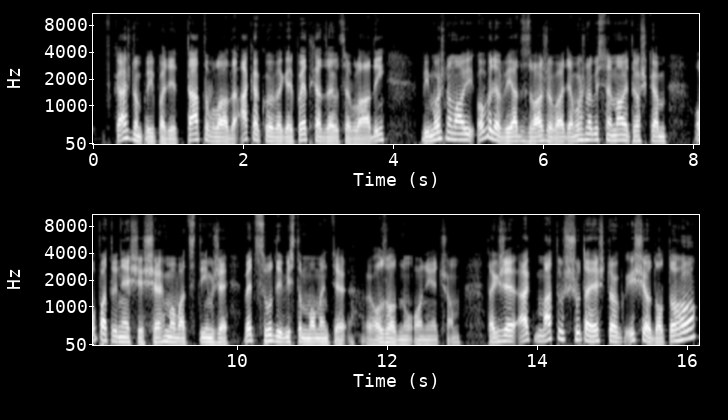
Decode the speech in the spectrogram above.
v každom prípade táto vláda, akákoľvek aj predchádzajúce vlády, by možno mali oveľa viac zvažovať a možno by sme mali troška opatrnejšie šermovať s tým, že veď súdy v istom momente rozhodnú o niečom. Takže ak Matúš Šuta Eštok išiel do toho,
